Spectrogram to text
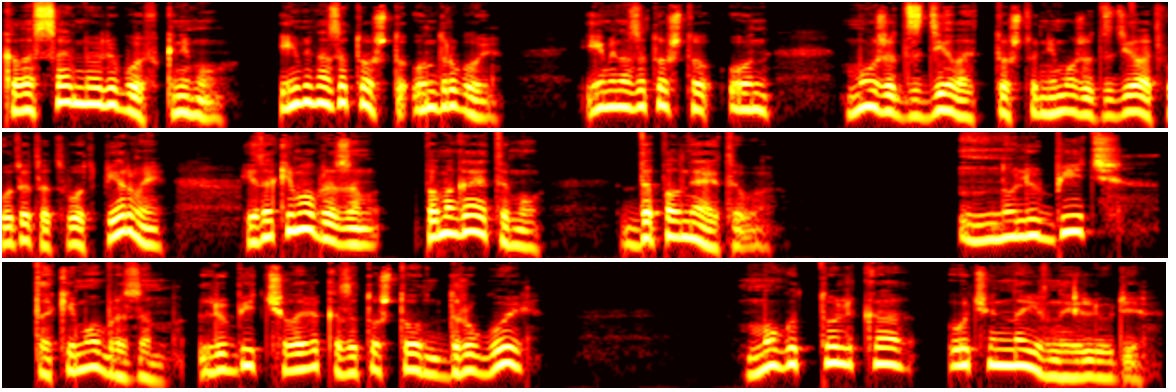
колоссальную любовь к нему. Именно за то, что он другой. Именно за то, что он может сделать то, что не может сделать вот этот вот первый, и таким образом помогает ему, дополняет его. Но любить таким образом, любить человека за то, что он другой, могут только очень наивные люди –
